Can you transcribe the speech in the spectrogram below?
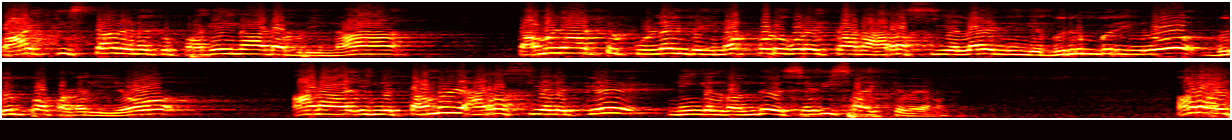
பாகிஸ்தான் எனக்கு பகை நாடு அப்படின்னா தமிழ்நாட்டுக்குள்ள இந்த இனப்படுகொலைக்கான அரசியலை நீங்க விரும்புறீங்களோ விருப்பப்படலையோ ஆனால் இங்க தமிழ் அரசியலுக்கு நீங்கள் வந்து செவி சாய்க்க வேணும். ஆனால்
